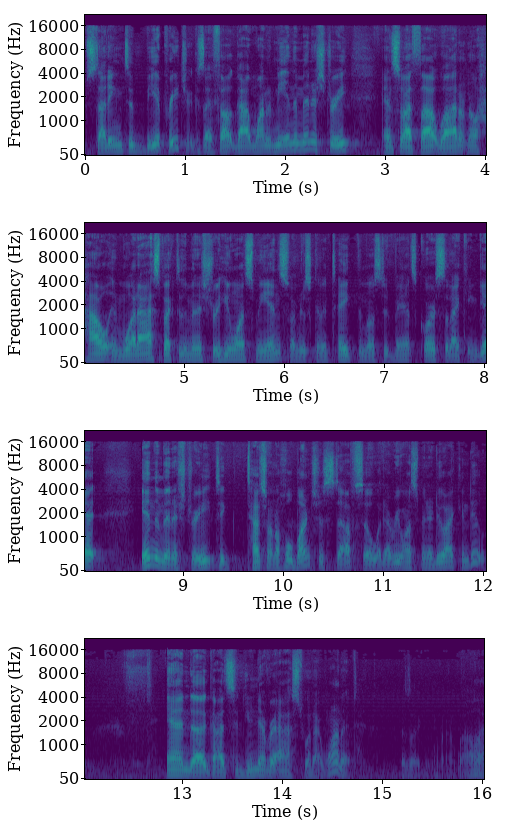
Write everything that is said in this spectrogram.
studying to be a preacher because I felt God wanted me in the ministry. And so I thought, well, I don't know how and what aspect of the ministry He wants me in, so I'm just going to take the most advanced course that I can get in the ministry to touch on a whole bunch of stuff. So whatever He wants me to do, I can do. And uh, God said, You never asked what I wanted. I was like, Well,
